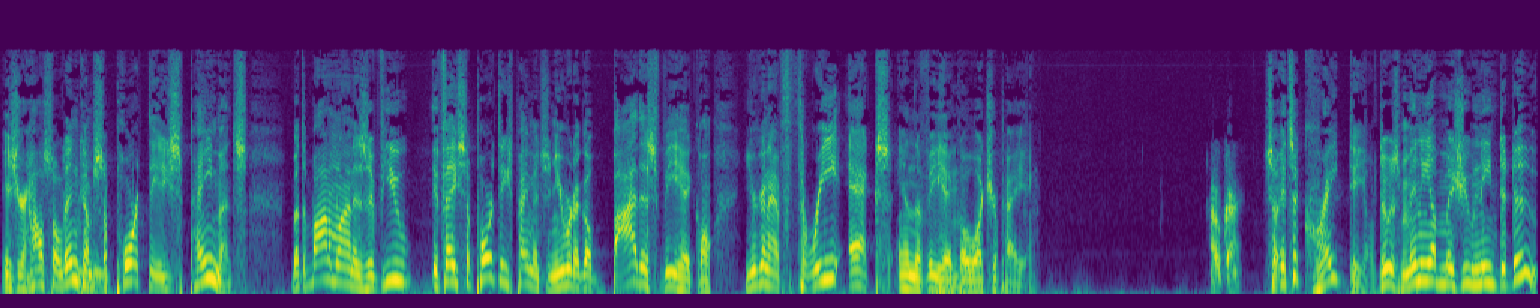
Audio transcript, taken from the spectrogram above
is your household income mm-hmm. support these payments. But the bottom line is if you if they support these payments and you were to go buy this vehicle, you're going to have 3x in the vehicle mm-hmm. what you're paying. Okay. So it's a great deal. Do as many of them as you need to do,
